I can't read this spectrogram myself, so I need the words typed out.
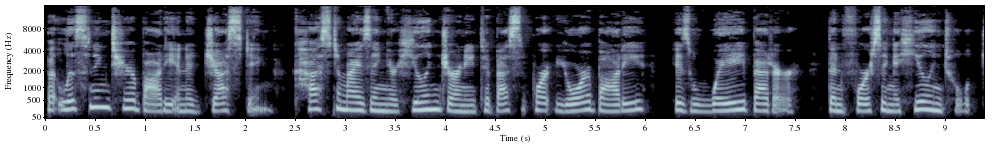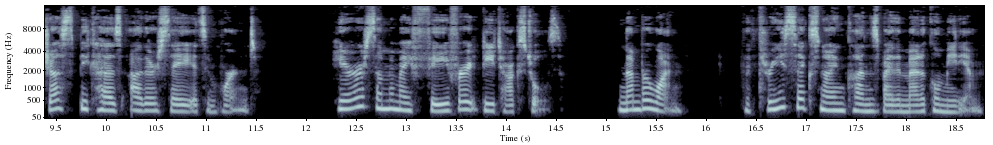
But listening to your body and adjusting, customizing your healing journey to best support your body is way better than forcing a healing tool just because others say it's important. Here are some of my favorite detox tools. Number one, the 369 cleanse by the medical medium.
